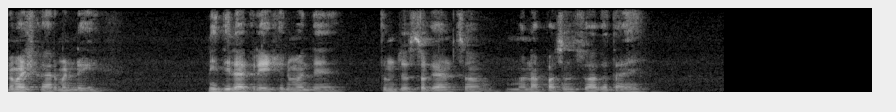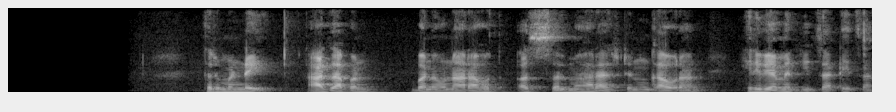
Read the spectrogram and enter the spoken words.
नमस्कार मंडळी. निधिरा क्रिएशनमध्ये तुमचं सगळ्यांचं मनापासून स्वागत आहे. तर मंडळी आज आपण बनवणार आहोत अस्सल महाराष्ट्रीयन गावरान हिरव्या मिरचीचा ठेचा.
